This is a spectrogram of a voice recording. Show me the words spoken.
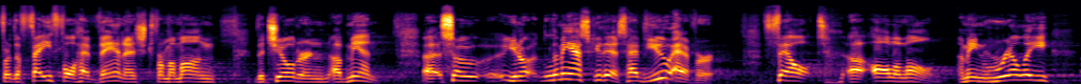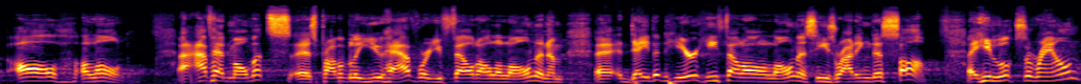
for the faithful have vanished from among the children of men. Uh, so, you know, let me ask you this Have you ever felt uh, all alone? I mean, really all alone? I've had moments, as probably you have, where you felt all alone. And um, uh, David here, he felt all alone as he's writing this psalm. Uh, he looks around,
